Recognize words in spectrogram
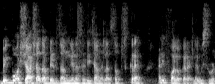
बिग बॉसच्या अशाच अपडेट जाणून घेण्यासाठी चॅनलला सबस्क्राईब आणि फॉलो करायला विसरू नका.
